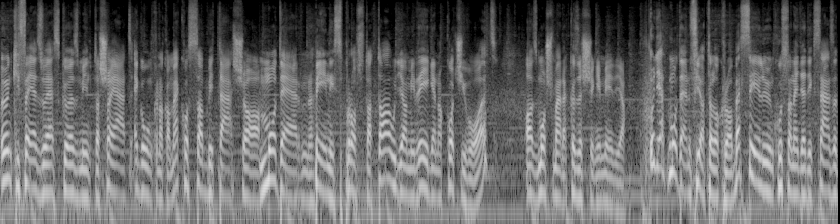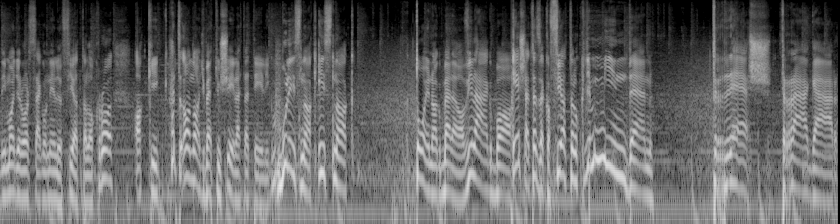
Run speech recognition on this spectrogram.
önkifejező eszköz, mint a saját egónknak a meghosszabbítása, modern pénisz prostata, ugye ami régen a kocsi volt, az most már a közösségi média. Ugye hát modern fiatalokról beszélünk, 21. századi Magyarországon élő fiatalokról, akik hát a nagybetűs életet élik. Buliznak, isznak, tojnak bele a világba, és hát ezek a fiatalok ugye minden trash, trágár,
